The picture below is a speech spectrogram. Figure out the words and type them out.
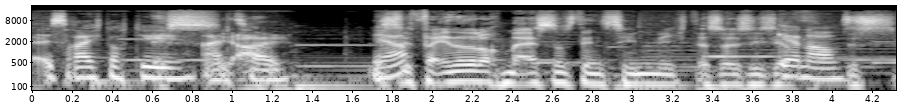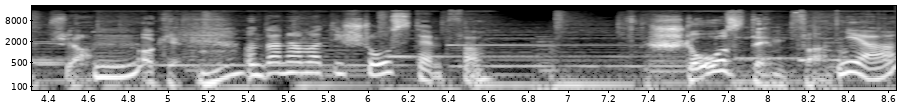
es reicht auch die Es- Einzahl. Ja. Ja? Es verändert auch meistens den Sinn nicht. Also es ist ja, Genau. das, ja, okay. Mhm. Und dann haben wir die Stoßdämpfer. Stoßdämpfer. Ja,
